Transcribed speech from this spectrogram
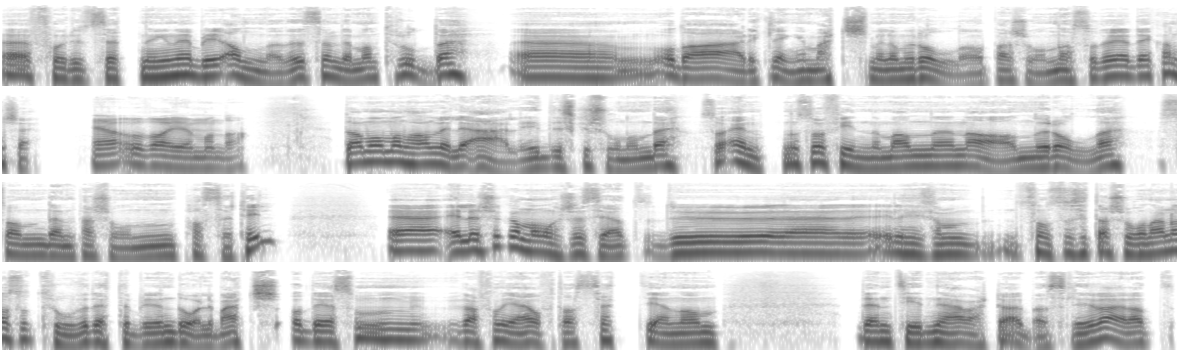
Eh, Forutsetningene blir annerledes enn det man trodde, eh, og da er det ikke lenger match mellom rolle og person. Så det, det kan skje. Ja, og hva gjør man da? Da må man ha en veldig ærlig diskusjon om det. Så enten så finner man en annen rolle som den personen passer til, Eh, eller så kan man kanskje si at du liksom, Sånn som situasjonen er nå, så tror vi dette blir en dårlig match. Og det som i hvert fall jeg ofte har sett gjennom den tiden jeg har vært i arbeidslivet, er at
